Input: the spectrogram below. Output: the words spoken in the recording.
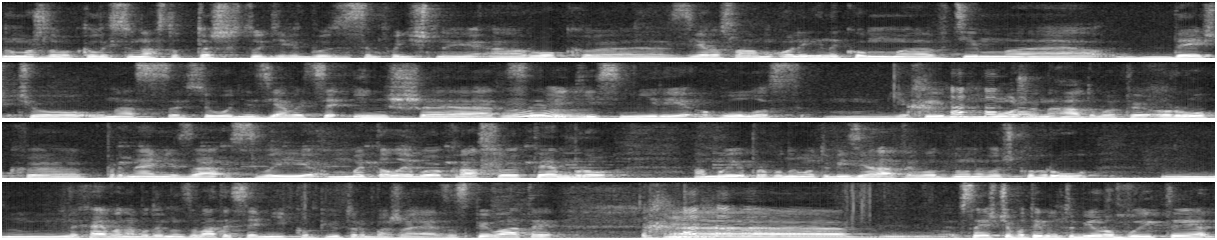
Ну, можливо, колись у нас тут теж в студії відбудеться симфонічний е, рок е, з Ярославом Олійником. Е, Втім, дещо у нас сьогодні з'явиться інше. Це в якійсь мірі голос, який може нагадувати рок, принаймні за своєю металевою окрасою тембру. А ми пропонуємо тобі зіграти в одну невеличку гру. Нехай вона буде називатися Мій комп'ютер бажає заспівати. Е, Все, що потрібно тобі робити,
